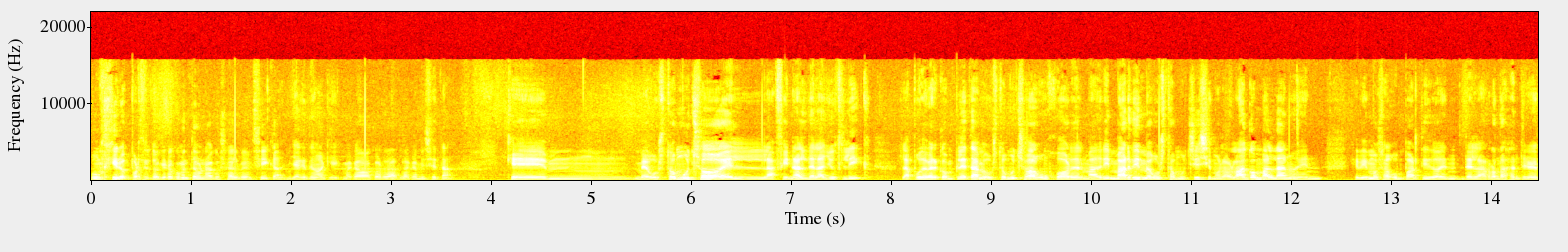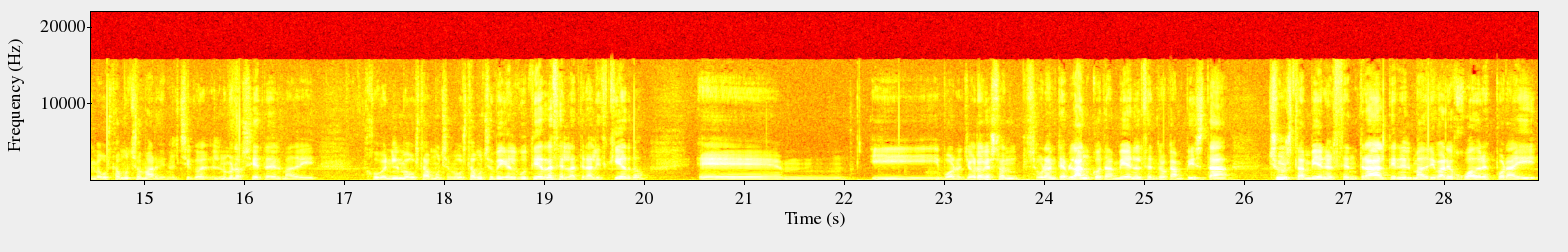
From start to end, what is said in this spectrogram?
un giro. Por cierto, quiero comentar una cosa del Benfica, ya que tengo aquí, me acabo de acordar, la camiseta, que mm, me gustó mucho la final de la Youth League, la pude ver completa, me gustó mucho algún jugador del Madrid. Marvin me gusta muchísimo, lo hablaba con Valdano en que vimos algún partido de las rondas anteriores, me gusta mucho Marvin, el chico, el número 7 del Madrid juvenil me gusta mucho, me gusta mucho Miguel Gutiérrez, el lateral izquierdo. Eh, y, bueno, yo creo que son seguramente Blanco también, el centrocampista, Chus también el central, tiene el Madrid varios jugadores por ahí.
